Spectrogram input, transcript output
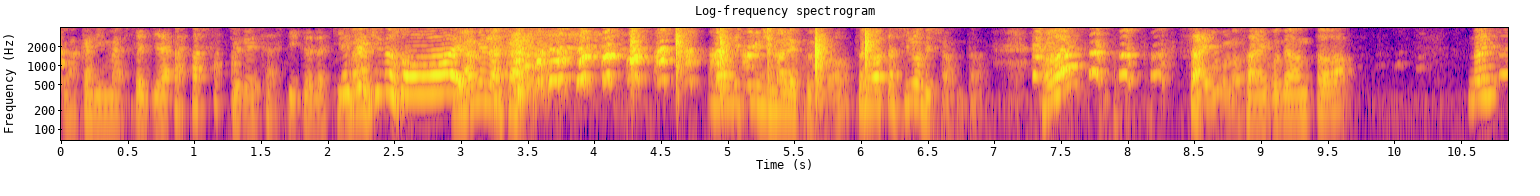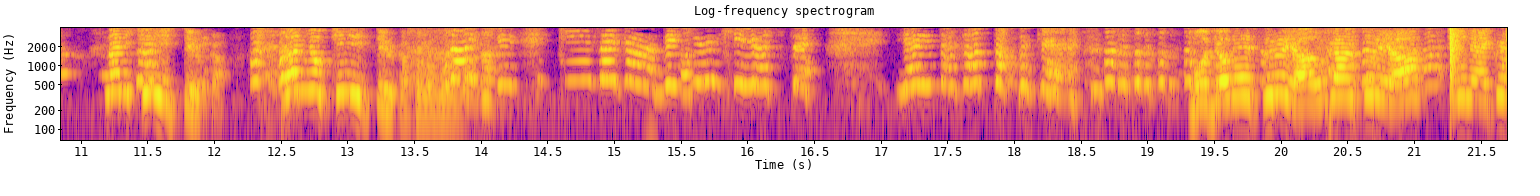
ょう、わかりました。じゃあ除霊させていただきます。やめなさいなんで急に真似するの？それ私のでしょあんた。あ最後の最後であんた何何気に入ってるか？何を気に入ってるかその問題聞いたからできる気がしてやりたかったわけ。もう除霊するよ。うがんするよ。みんな行くよ。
